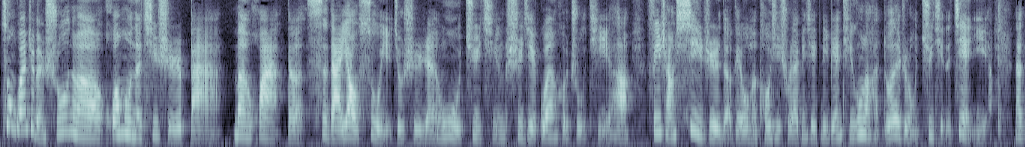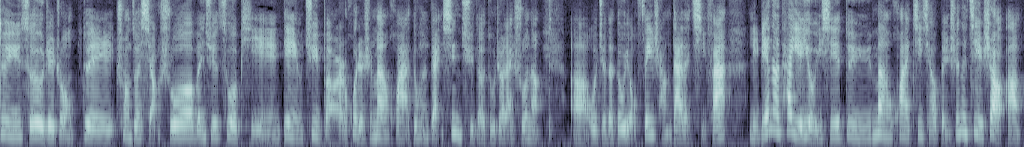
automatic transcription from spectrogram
纵观这本书，那么荒木呢，其实把漫画的四大要素，也就是人物、剧情、世界观和主题，哈，非常细致的给我们剖析出来，并且里边提供了很多的这种具体的建议。那对于所有这种对创作小说、文学作品、电影剧本或者是漫画都很感兴趣的读者来说呢？啊，我觉得都有非常大的启发。里边呢，它也有一些对于漫画技巧本身的介绍啊，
